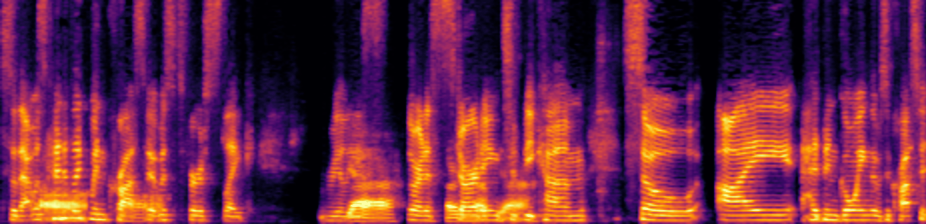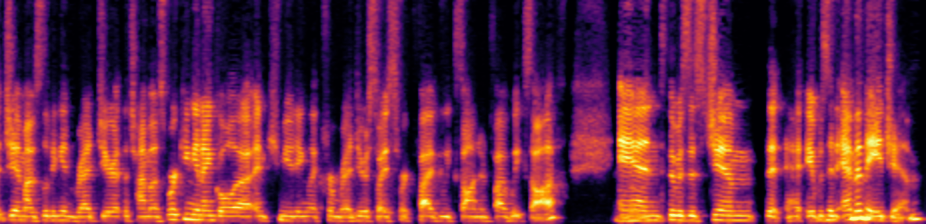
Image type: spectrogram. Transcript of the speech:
So that was kind of like when CrossFit oh. was first like really Yeah. sort of starting up, starting to become so i had been going there was a crossfit gym i was living in red deer at the time i was working in angola and commuting like from red deer so i used to work five weeks on and five weeks off Mhm. and there was this gym that it was an mma gym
